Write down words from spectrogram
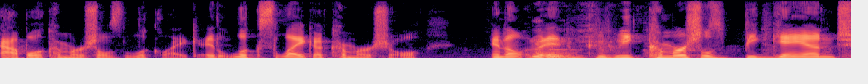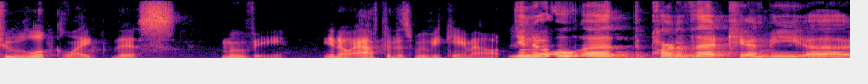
Apple commercials look like. It looks like a commercial. And it, we commercials began to look like this movie. You know, after this movie came out. You know, uh, the part of that can be uh,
